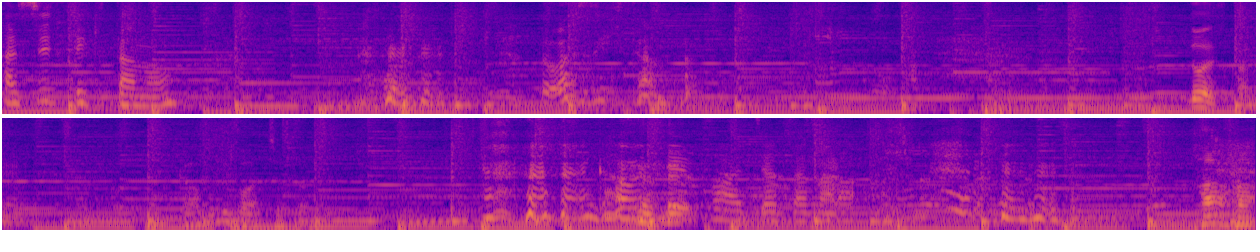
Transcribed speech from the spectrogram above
走ってきたの？飛ばしてきたの？どうですか？ガムテープ貼っちゃったから。はは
